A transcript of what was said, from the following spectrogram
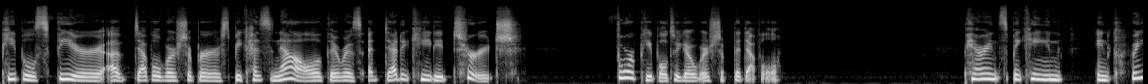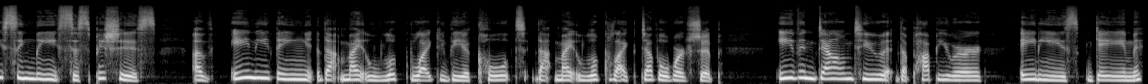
people's fear of devil worshippers because now there was a dedicated church for people to go worship the devil. Parents became increasingly suspicious of anything that might look like the occult, that might look like devil worship, even down to the popular 80s game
